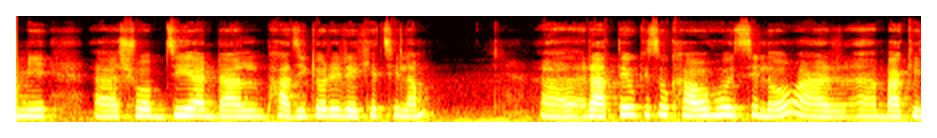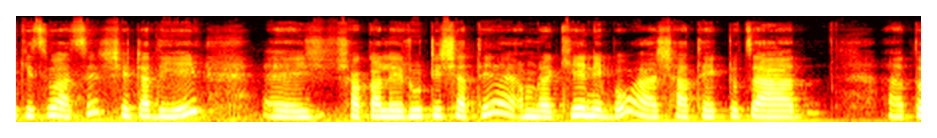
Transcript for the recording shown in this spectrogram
আমি সবজি আর ডাল ভাজি করে রেখেছিলাম। রাতেও কিছু খাওয়া হয়েছিল আর বাকি কিছু আছে সেটা দিয়েই এই সকালে রুটির সাথে আমরা খেয়ে নেব আর সাথে একটু চা তো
